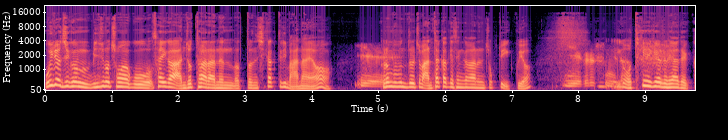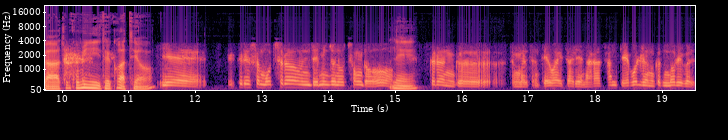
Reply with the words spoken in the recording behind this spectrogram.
오히려 지금 민주노총하고 사이가 안 좋다라는 어떤 시각들이 많아요. 예. 그런 부분들 좀 안타깝게 생각하는 쪽도 있고요. 예, 그렇습니다. 이거 어떻게 해결을 해야 될까 좀 고민이 될 것 같아요. 예. 그래서 모처럼 이제 민주노총도 네, 그런 그 정말 전 대화의 자리에 나가서 함께 해보려는 그런 노력을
